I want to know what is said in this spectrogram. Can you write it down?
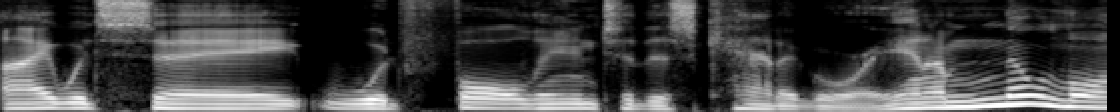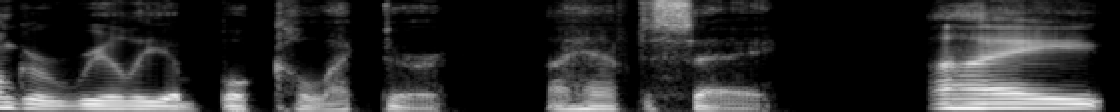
I would say would fall into this category, and I'm no longer really a book collector, I have to say. I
